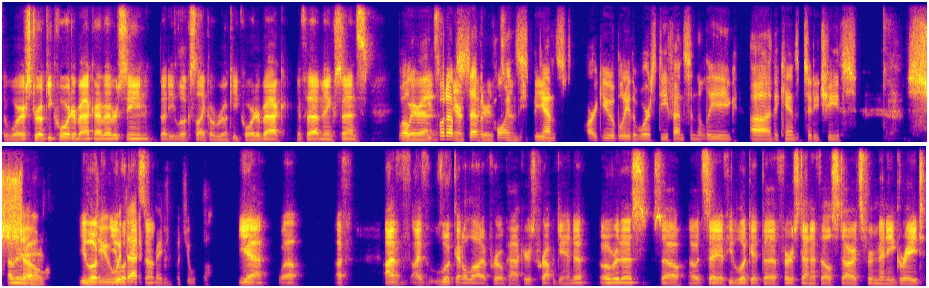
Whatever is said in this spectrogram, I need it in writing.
the worst rookie quarterback I've ever seen, but he looks like a rookie quarterback, if that makes sense. Well, he put up Aaron seven Rodgers points against arguably the worst defense in the league, uh, the Kansas City Chiefs. I mean, so You look, do you with look that at some, information what you will. Yeah, well, I've I've I've looked at a lot of pro Packers propaganda over this. So I would say if you look at the first NFL starts for many great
